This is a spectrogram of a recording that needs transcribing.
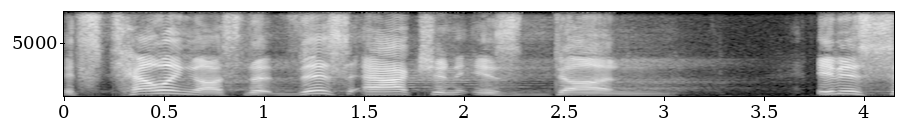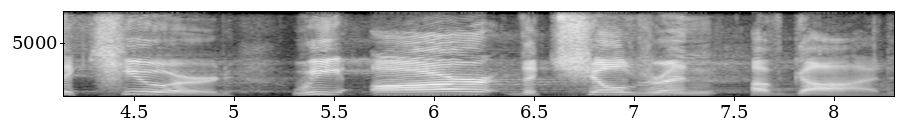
It's telling us that this action is done, it is secured. We are the children of God.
